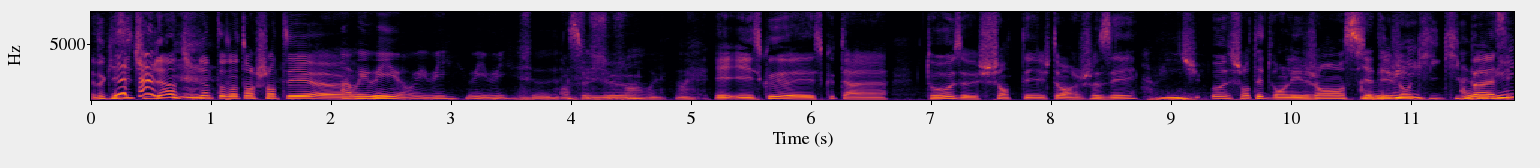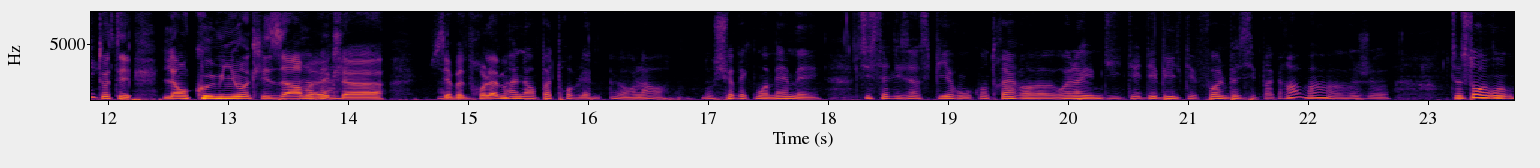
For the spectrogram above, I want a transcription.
Et donc ici, tu viens, tu viens de temps en temps chanter. euh, Ah oui, oui, oui, oui, oui, oui. ce- En ce assez lieu. souvent, ouais, ouais. Et, et est-ce que est-ce que tu oses chanter justement, José Ah oui. Tu oses chanter devant les gens s'il y a Ah oui, des gens qui, qui Ah passent et que toi tu es là en communion avec les arbres, avec ben. la. Il n'y a pas de problème? Ah non, pas de problème. Alors là, je suis avec moi-même et si ça les inspire ou au contraire, euh, voilà, il me dit t'es débile, t'es folle, ben c'est pas grave. hein, je... De toute façon, on-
